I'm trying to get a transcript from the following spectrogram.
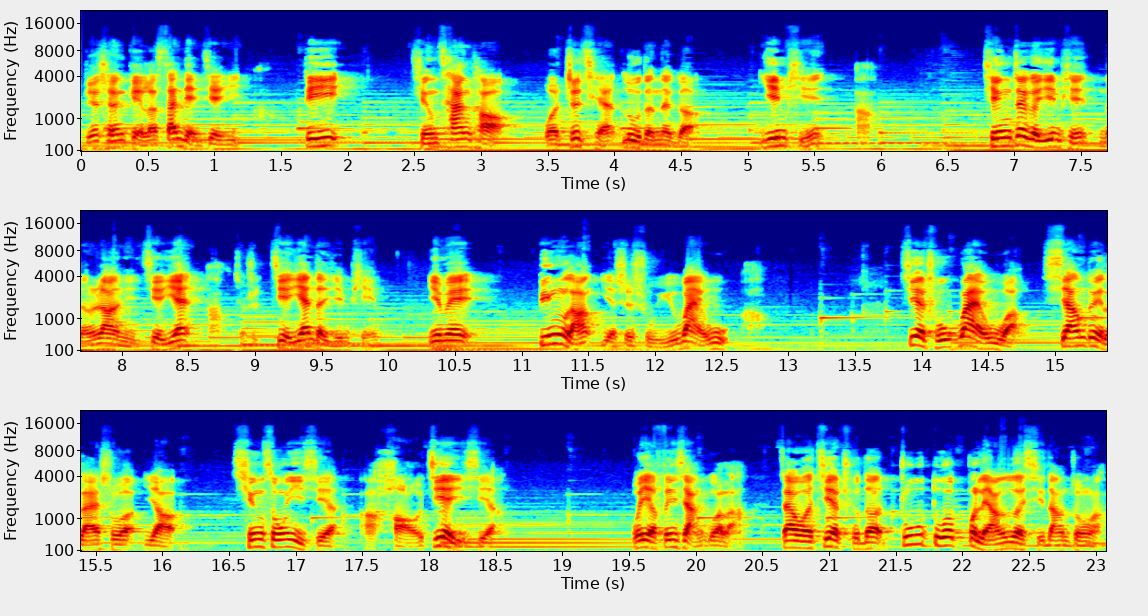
别尘给了三点建议。第一。请参考我之前录的那个音频啊，听这个音频能让你戒烟啊，就是戒烟的音频。因为槟榔也是属于外物啊。戒除外物啊，相对来说要轻松一些啊，好戒一些。我也分享过了，在我戒除的诸多不良恶习当中啊，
